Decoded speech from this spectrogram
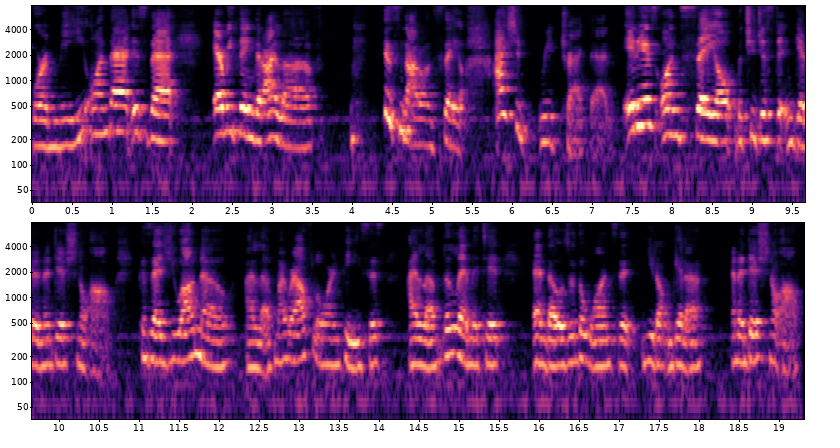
for me on that is that everything that I love is not on sale. I should retract that. It is on sale, but you just didn't get an additional off. Because as you all know, I love my Ralph Lauren pieces. I love the limited, and those are the ones that you don't get a an additional off.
